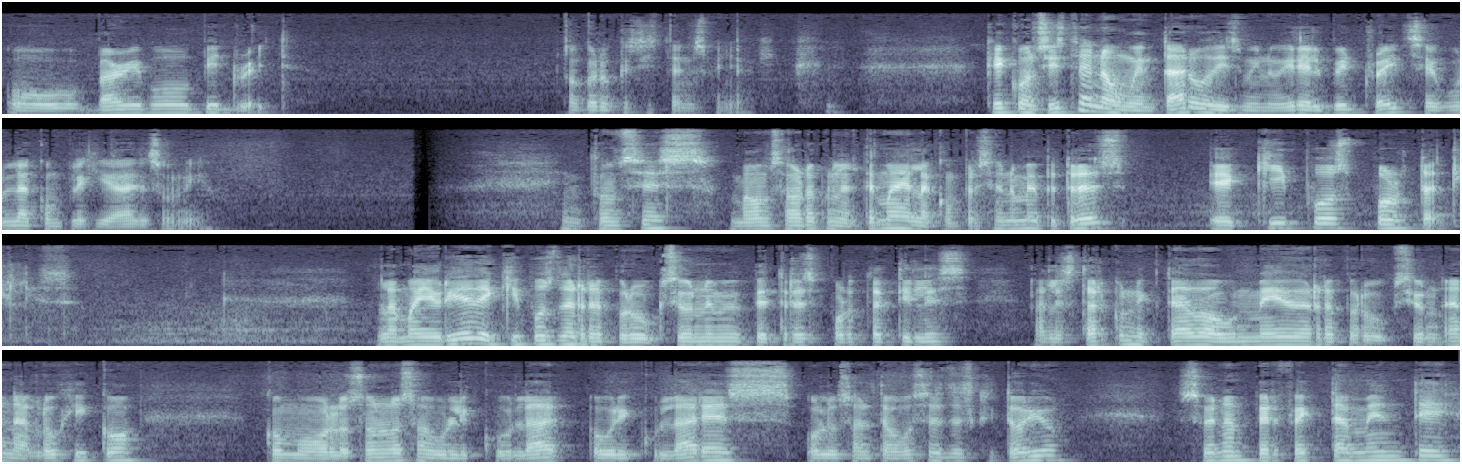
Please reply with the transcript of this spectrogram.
o variable bitrate. No creo que exista en español aquí. que consiste en aumentar o disminuir el bitrate según la complejidad del sonido. Entonces, vamos ahora con el tema de la compresión MP3, equipos portátiles. La mayoría de equipos de reproducción MP3 portátiles, al estar conectado a un medio de reproducción analógico, como lo son los auriculares o los altavoces de escritorio, suenan perfectamente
